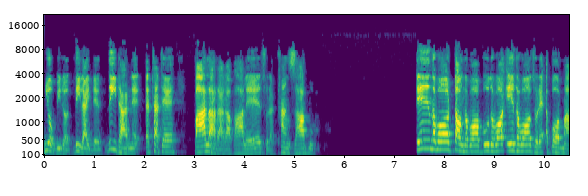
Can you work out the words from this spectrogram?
ညှုတ်ပြီးတော့သိလိုက်တယ်သိတာနဲ့တစ်ထပ်တည်းပါလာတာကဘာလဲဆိုတာခံစားမှု တင်းသဘောတောင်သဘောပူသဘောအေးသဘောဆိုတဲ့အပေါ်မှာ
